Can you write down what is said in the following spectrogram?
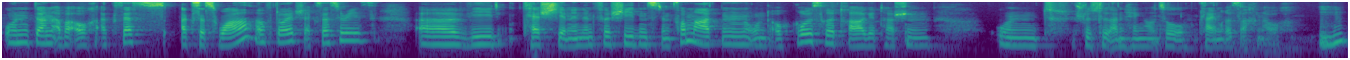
Und dann aber auch Access, Accessoire auf Deutsch, Accessories, äh, wie Täschchen in den verschiedensten Formaten und auch größere Tragetaschen und Schlüsselanhänger und so kleinere Sachen auch. Mhm.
